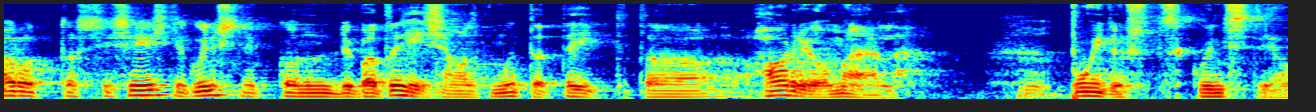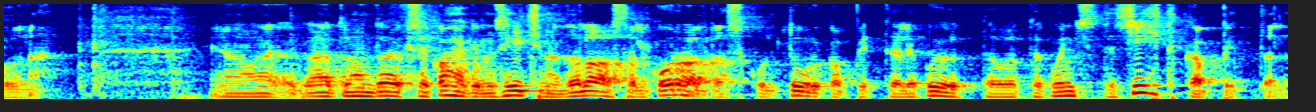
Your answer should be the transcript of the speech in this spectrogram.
arutas siis Eesti kunstnikkond juba tõsisemalt mõtet ehitada Harjumäele puidust kunstihoone. ja ka tuhande üheksasaja kahekümne seitsmendal aastal korraldas Kultuurkapitali kujutavate kunstide sihtkapital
